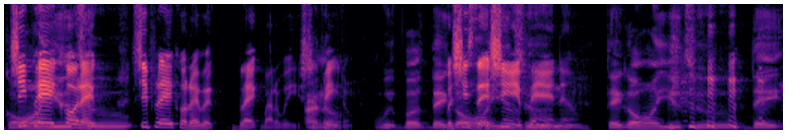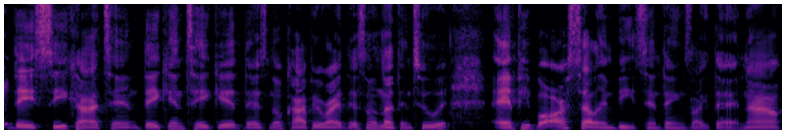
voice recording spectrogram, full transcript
go she on paid YouTube. Kodak. She played Kodak Black, by the way. She I know, paid him. We- but they But go she said on she ain't YouTube, paying them. They go on YouTube. they they see content. They can take it. There's no copyright. There's no nothing to it, and people are selling beats and things like that now.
